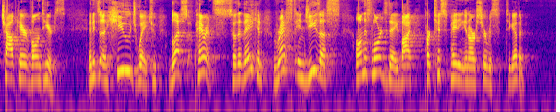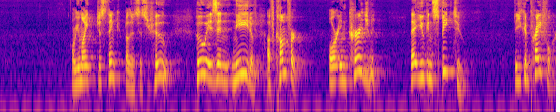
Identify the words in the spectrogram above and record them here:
childcare volunteers. And it's a huge way to bless parents so that they can rest in Jesus on this Lord's Day by participating in our service together. Or you might just think, brothers and sisters, who, who is in need of, of comfort or encouragement that you can speak to, that you can pray for?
